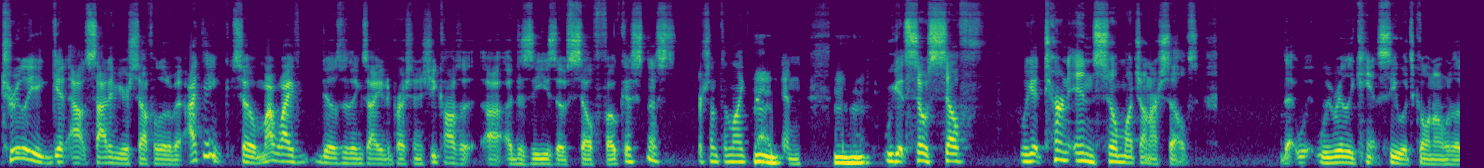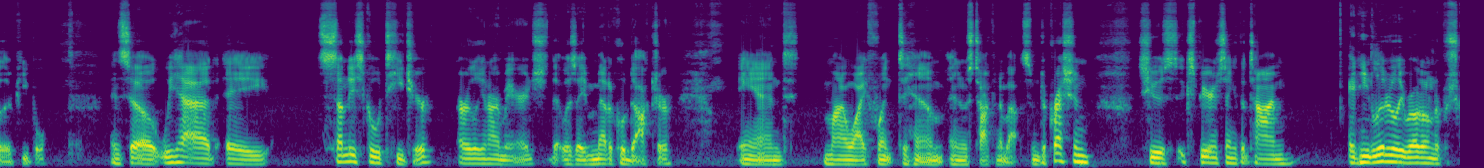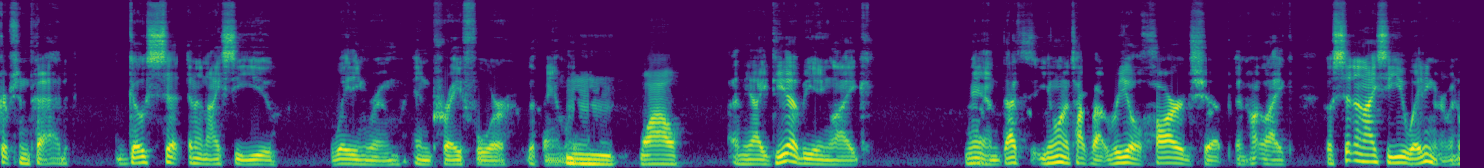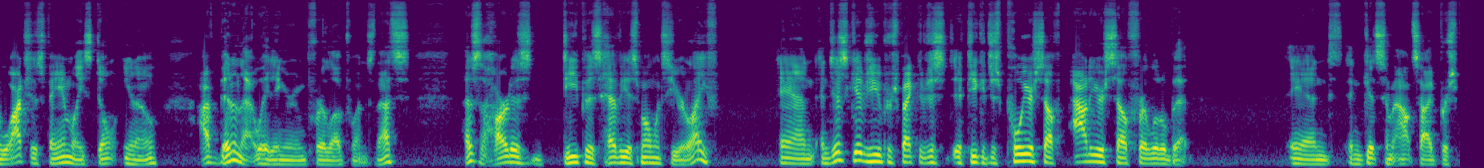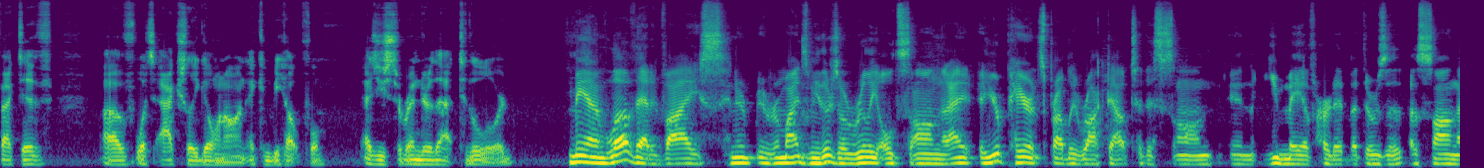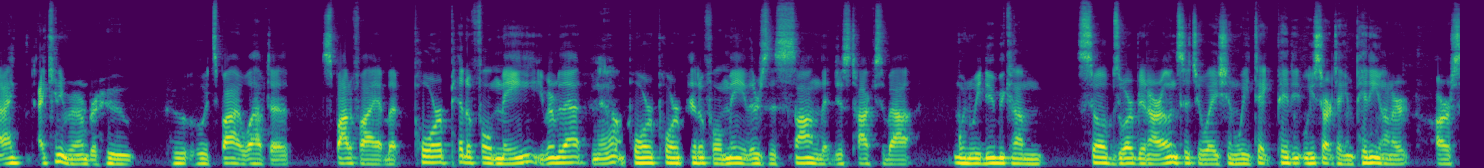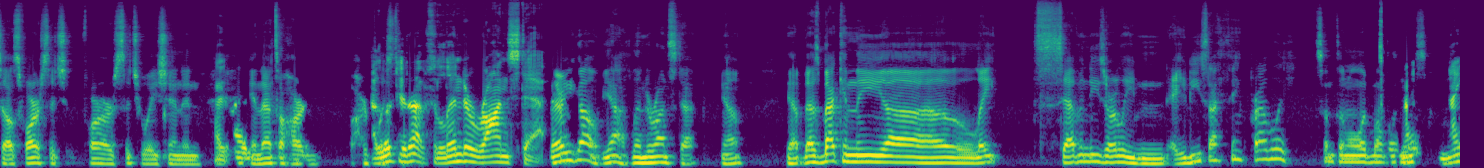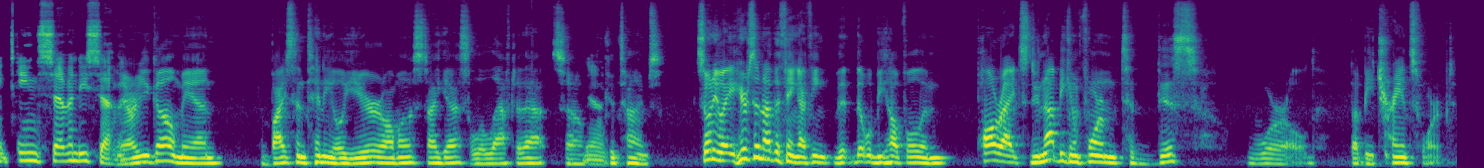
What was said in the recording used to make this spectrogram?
truly get outside of yourself a little bit. I think so. My wife deals with anxiety, depression, and she calls it a, a disease of self focusedness or something like that. Mm-hmm. And mm-hmm. we get so self, we get turned in so much on ourselves that we, we really can't see what's going on with other people. And so we had a Sunday school teacher early in our marriage that was a medical doctor. And my wife went to him and was talking about some depression she was experiencing at the time. And he literally wrote on a prescription pad, go sit in an ICU waiting room and pray for the family. Mm, wow. And the idea being like, man, that's, you want to talk about real hardship and like, go sit in an ICU waiting room and watch his families don't, you know, I've been in that waiting room for loved ones. That's that's the hardest, deepest, heaviest moments of your life. And and just gives you perspective. Just if you could just pull yourself out of yourself for a little bit and and get some outside perspective of what's actually going on, it can be helpful as you surrender that to the Lord. Man, love that advice. And it, it, reminds me, there's a really old song. And I, your parents probably rocked out to this song, and you may have heard it, but there was a, a song, I, I can't even remember who who, who it's by. We'll have to Spotify it, but Poor Pitiful Me. You remember that? No. Poor, Poor Pitiful Me. There's this song that just talks about when we do become so absorbed in our own situation, we take pity, we start taking pity on our, ourselves for our, for our situation. And, I, I, and that's a hard, hard I looked it up. So Linda Ronstadt. There you go. Yeah. Linda Ronstadt. Yeah. Yeah. That's back in the uh, late 70s, early 80s, I think, probably something like that. 1977. There you go, man. The bicentennial year almost, I guess, a little after that. So yeah. good times. So anyway, here's another thing I think that, that will be helpful. And Paul writes, do not be conformed to this world, but be transformed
